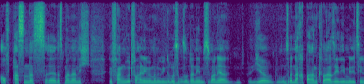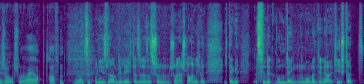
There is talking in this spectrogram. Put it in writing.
aufpassen, dass, äh, dass man da nicht gefangen wird. Vor allem, wenn man irgendwie ein mhm. größeres mhm. Unternehmen ist. Es waren ja hier unsere Nachbarn quasi, die medizinische Hochschule war ja auch betroffen. Ja, es hat Unis lahmgelegt, also das ist schon, schon erstaunlich. Und ich denke, es findet ein Umdenken im Moment in der IT statt,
